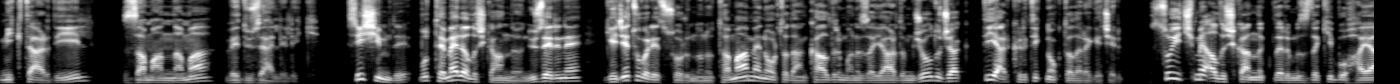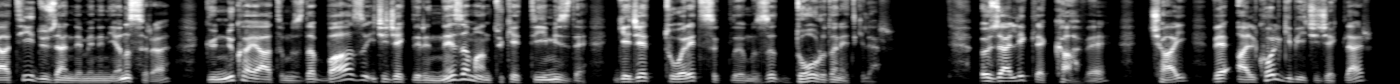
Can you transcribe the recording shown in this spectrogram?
miktar değil, zamanlama ve düzenlilik. Siz şimdi bu temel alışkanlığın üzerine gece tuvalet sorununu tamamen ortadan kaldırmanıza yardımcı olacak diğer kritik noktalara geçelim. Su içme alışkanlıklarımızdaki bu hayati düzenlemenin yanı sıra günlük hayatımızda bazı içecekleri ne zaman tükettiğimizde gece tuvalet sıklığımızı doğrudan etkiler. Özellikle kahve, çay ve alkol gibi içecekler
